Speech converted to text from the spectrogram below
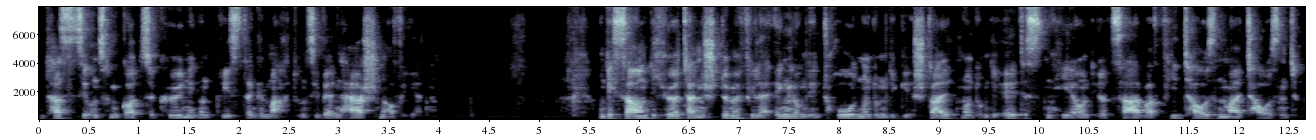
und hast sie unserem Gott zu Königen und Priestern gemacht, und sie werden herrschen auf Erden. Und ich sah und ich hörte eine Stimme vieler Engel um den Thron und um die Gestalten und um die Ältesten her, und ihre Zahl war viertausendmal tausend.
